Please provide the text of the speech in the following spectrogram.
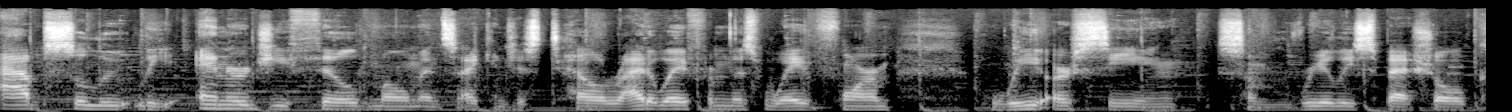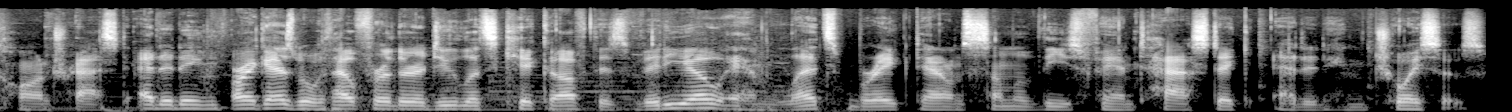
absolutely energy filled moments. I can just tell right away from this waveform we are seeing some really special contrast editing. All right, guys, but without further ado, let's kick off this video and let's break down some of these fantastic editing choices.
